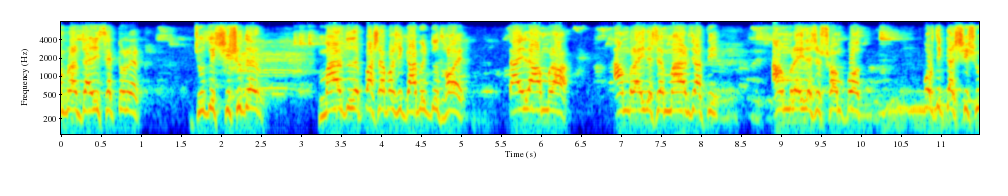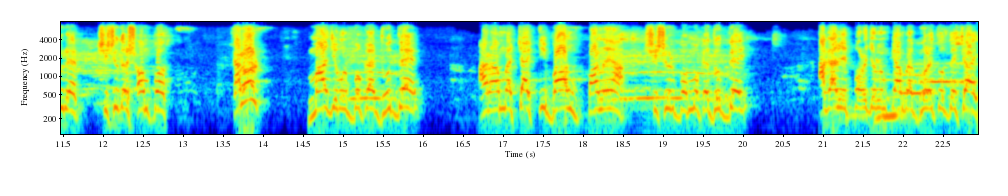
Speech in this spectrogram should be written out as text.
আমরা ডায়েরি সেক্টরের যদি শিশুদের মায়ের দুধের পাশাপাশি গাভীর দুধ হয়, তাইলে আমরা আমরা এই দেশের মায়ের জাতি, আমরা এই দেশের সম্পদ, প্রত্যেকটা শিশুরের, শিশুদের সম্পদ। কারণ মা যেমন বুকের দুধ দেয়, আর আমরা চারটি বাং বানায়া শিশুর মুখে দুধ দেই, আগামী প্রজন্মকে আমরা গড়ে তুলতে চাই।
